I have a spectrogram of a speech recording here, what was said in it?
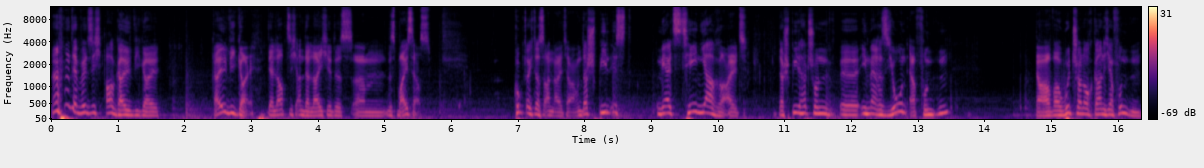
der will sich... Oh, geil, wie geil. Geil, wie geil. Der labt sich an der Leiche des, ähm, des Beißers. Guckt euch das an, Alter. Und das Spiel ist mehr als 10 Jahre alt. Das Spiel hat schon äh, Immersion erfunden. Da war Witcher noch gar nicht erfunden.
